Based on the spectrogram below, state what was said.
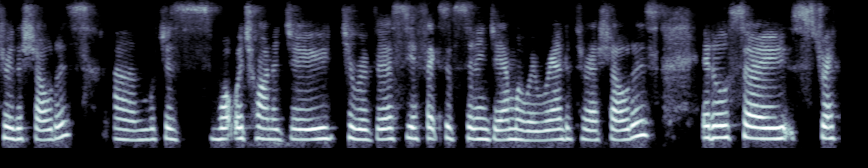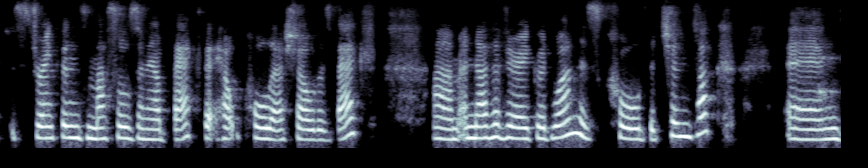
through the shoulders, um, which is what we're trying to do to reverse the effects of sitting down where we're rounded through our shoulders. It also stre- strengthens muscles in our back that help pull our shoulders back. Um, another very good one is called the chin tuck and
